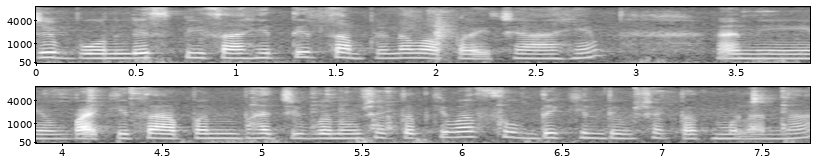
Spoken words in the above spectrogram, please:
जे बोनलेस पीस आहेत तेच आपल्याला वापरायचे आहे. आणि बाकीचं आपण भाजी बनवू शकतात किंवा सूप देखील देऊ शकतात मुलांना.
